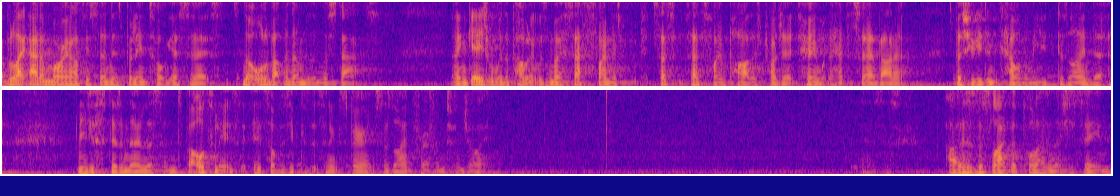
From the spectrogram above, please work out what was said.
Uh, but like Adam Moriarty said in his brilliant talk yesterday, it's, it's not all about the numbers and the stats. engagement with the public was the most satisfying, satisfying part of this project, hearing what they had to say about it, especially if you didn't tell them you designed it and you just stood in there and listened. But ultimately, it's, it's obviously because it's an experience designed for everyone to enjoy. This, oh, this is a slide that Paul hasn't actually seen.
